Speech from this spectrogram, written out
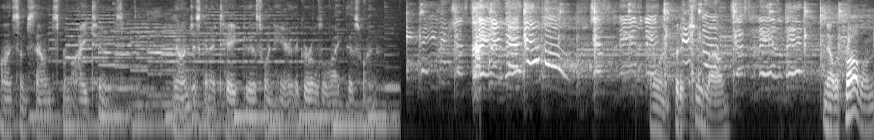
on some sounds from iTunes. Now I'm just going to take this one here. The girls will like this one. Don't want to put it too loud. Now the problem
